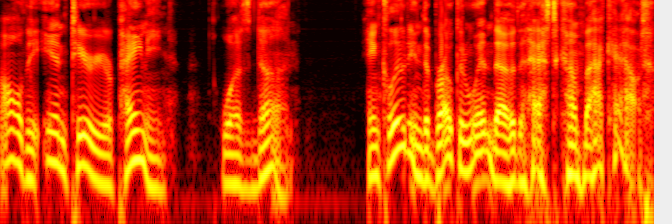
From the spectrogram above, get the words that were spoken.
All the interior painting was done, including the broken window that has to come back out.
